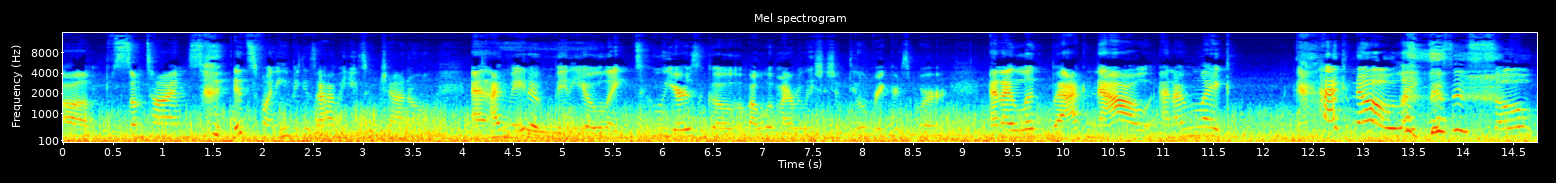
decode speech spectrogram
um, sometimes it's funny because I have a YouTube channel and I made a video like two years ago about what my relationship deal breakers were. And I look back now and I'm like, heck no, like this is so,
